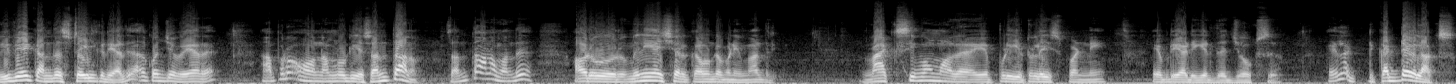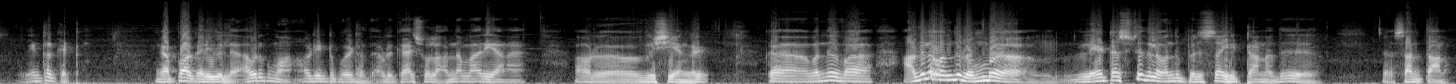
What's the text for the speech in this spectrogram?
விவேக் அந்த ஸ்டைல் கிடையாது அது கொஞ்சம் வேறு. அப்புறம் நம்மளுடைய சந்தானம். சந்தானம் வந்து அவர் ஒரு மினியேச்சர் கவுண்டமணி மாதிரி. மேக்ஸிமம் அதை எப்படி யூட்டிலைஸ் பண்ணி எப்படி அடிக்கிறது ஜோக்ஸு இதெல்லாம் கட் டைலாக்ஸ் இன்டர்கட் எங்கள் அப்பா கருவி இல்லை. அவருக்குமா? அப்படின்ட்டு போய்டுறது. அப்படி கேஷுவலாக அந்த மாதிரியான ஒரு விஷயங்கள். க வந்து அதில் வந்து ரொம்ப லேட்டஸ்ட் இதில் வந்து பெருசாக ஹிட் ஆனது சந்தானம்.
